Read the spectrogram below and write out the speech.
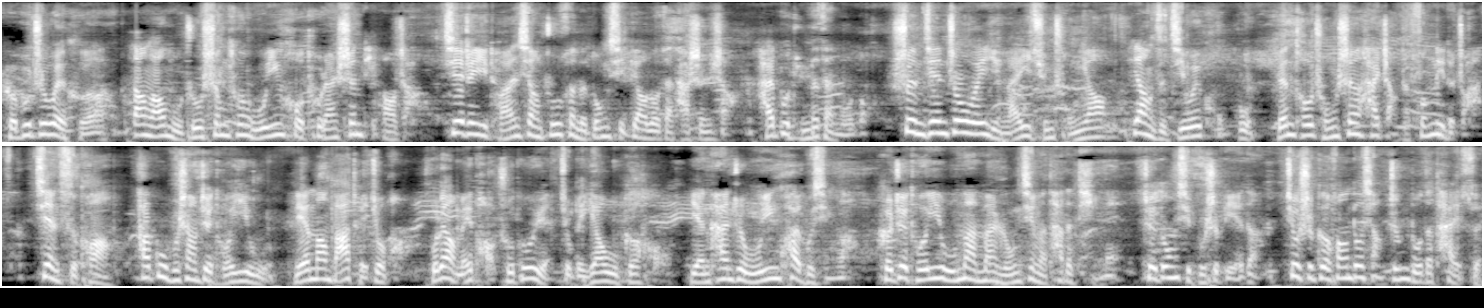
可不知为何，当老母猪生吞吴英后，突然身体爆炸，接着一团像珠粪的东西掉落在他身上，还不停的在挪动，瞬间周围引来一群虫妖，样子极为恐怖，人头虫身，还长着锋利的爪子。见此况，他顾不上这坨异物，连忙拔腿就跑，不料没跑出多远就被妖物割喉。眼看这吴英快不行了，可这坨异物慢慢融进了他的体内，这东西不是别的，就是各方都想争夺的太岁，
